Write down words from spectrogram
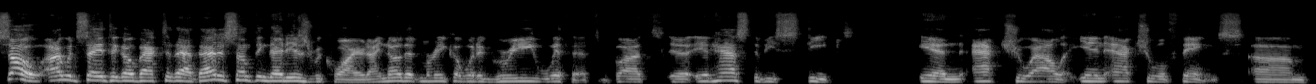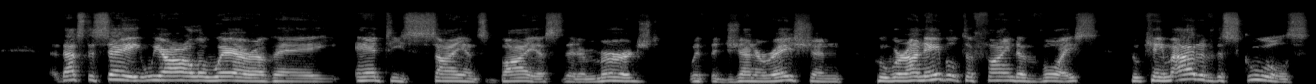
So I would say to go back to that, that is something that is required. I know that Marrikka would agree with it, but uh, it has to be steeped in actuality, in actual things. Um, that's to say, we are all aware of a anti-science bias that emerged with the generation who were unable to find a voice, who came out of the schools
